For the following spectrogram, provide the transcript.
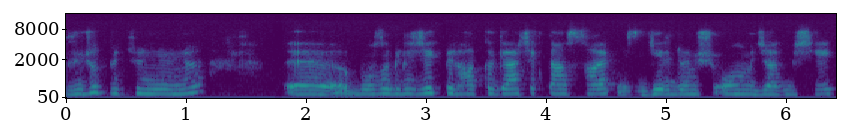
vücut bütünlüğünü e, bozabilecek bir hakka gerçekten sahip miyiz? Geri dönüşü olmayacak bir şey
